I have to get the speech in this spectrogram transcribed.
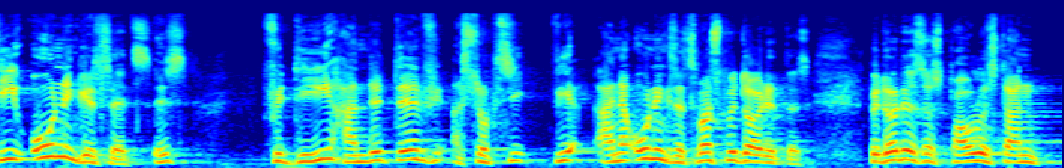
Die ohne Gesetz ist, für die handelte, als ob sie wie einer ohne Gesetz. Was bedeutet das? Bedeutet das, dass Paulus dann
